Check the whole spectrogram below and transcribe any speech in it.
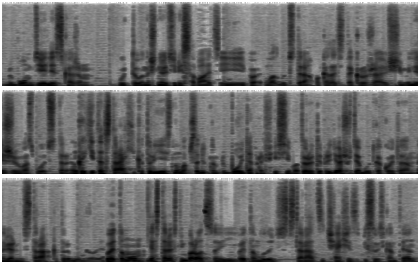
в любом деле, скажем, будь то вы начнете рисовать, и у вас будет страх показать это окружающим, или же у вас будет страх, ну, какие-то страхи, которые есть, ну, абсолютно в любой, да, профессии, в которую ты придешь, у тебя будет какой-то, наверное, страх, который будет в голове. Поэтому я стараюсь с ним бороться, и поэтому буду стараться чаще записывать контент,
